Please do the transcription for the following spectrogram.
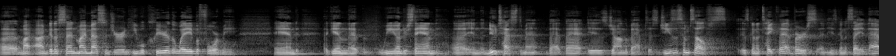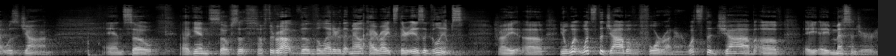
Uh, my, I'm going to send my messenger, and he will clear the way before me. And again, that we understand uh, in the New Testament that that is John the Baptist. Jesus himself is going to take that verse and he's going to say that was John. And so, again, so so, so throughout the, the letter that Malachi writes, there is a glimpse, right? Uh, you know, what, what's the job of a forerunner? What's the job of a, a messenger?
